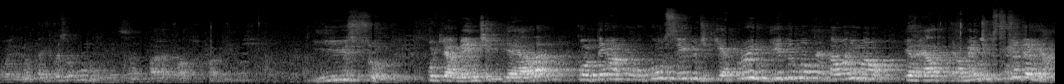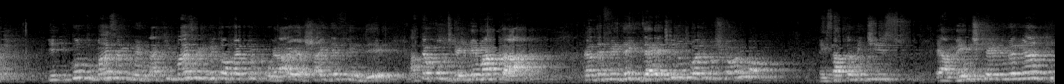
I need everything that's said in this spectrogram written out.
ou Ele não está em coisa alguma. São paradoxos para a mente. Isso! Porque a mente dela contém o conceito de que é proibido maltratar o animal. E ela, a mente precisa ganhar. E quanto mais argumentar, que mais argumento ela vai procurar e achar e defender, até o ponto de querer me matar, para defender a ideia de que não pode machucar o animal. É exatamente isso. É a mente querendo ganhar aqui.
